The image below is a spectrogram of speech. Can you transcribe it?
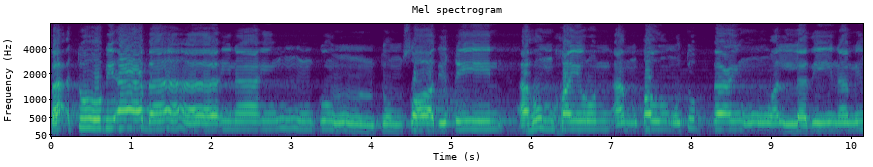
فأتوا بآبائنا إن كنتم صادقين. أهم خير أم قوم تبع والذين من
